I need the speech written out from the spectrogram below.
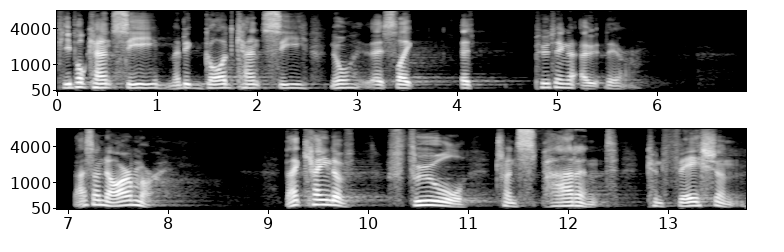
people can't see, maybe God can't see. No, it's like it's putting it out there. That's an armor. That kind of full, transparent confession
